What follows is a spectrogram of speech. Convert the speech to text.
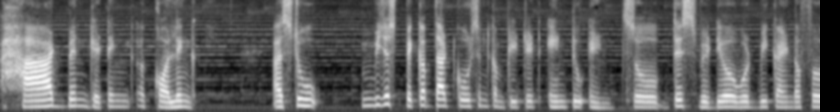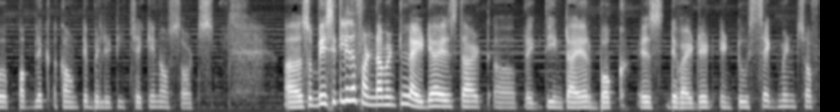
had been getting a calling as to we just pick up that course and complete it end to end. So, this video would be kind of a public accountability check in of sorts. Uh, so basically, the fundamental idea is that uh, like the entire book is divided into segments of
